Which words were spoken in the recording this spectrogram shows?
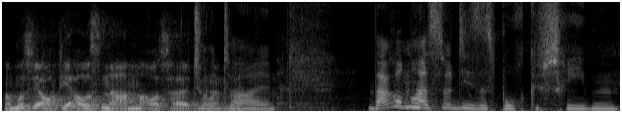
man muss ja auch die Ausnahmen aushalten. Total. Können, ne? Warum hast du dieses Buch geschrieben?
